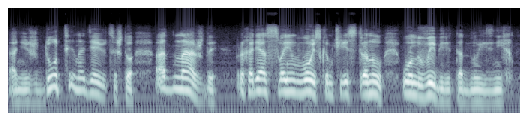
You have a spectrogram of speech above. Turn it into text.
Они ждут и надеются, что однажды, проходя своим войском через страну, он выберет одну из них —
